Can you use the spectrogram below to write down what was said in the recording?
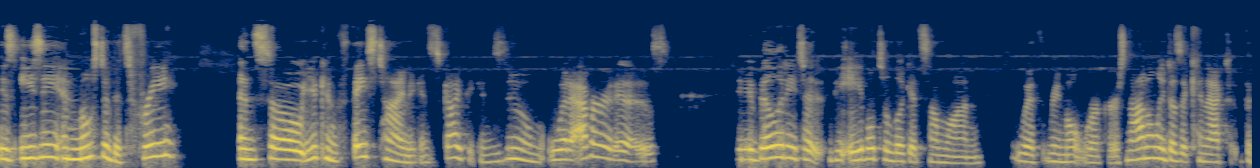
is easy and most of it's free, and so you can FaceTime, you can Skype, you can Zoom, whatever it is. The ability to be able to look at someone with remote workers. Not only does it connect the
